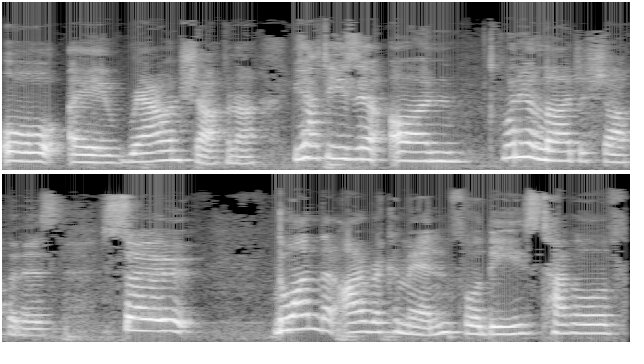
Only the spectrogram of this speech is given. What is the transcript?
or a round sharpener. You have to use it on one of your larger sharpeners. So the one that I recommend for these type of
